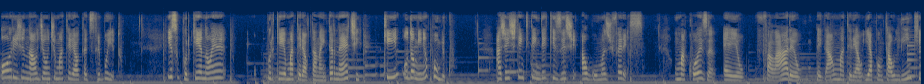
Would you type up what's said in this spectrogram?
original de onde o material está distribuído. Isso porque não é porque o material está na internet que o domínio é público. A gente tem que entender que existe algumas diferenças. Uma coisa é eu falar, eu pegar um material e apontar o link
